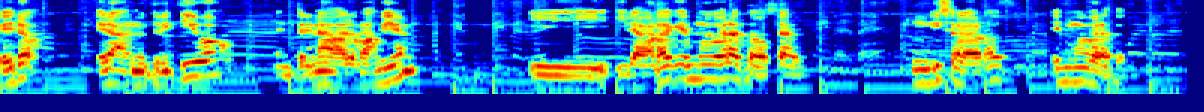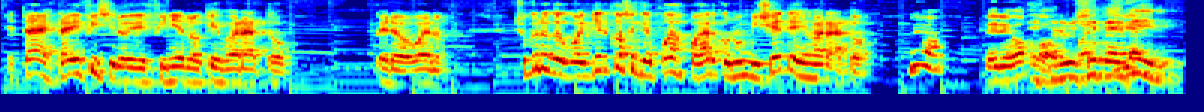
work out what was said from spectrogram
Pero era nutritivo, entrenaba lo más bien, y, y la verdad que es muy barato, o sea, un guiso, la verdad, es muy barato. Está, está difícil hoy definir lo que es barato. Pero bueno, yo creo que cualquier cosa que puedas pagar con un billete es barato. No, pero ojo, el billete de mil.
